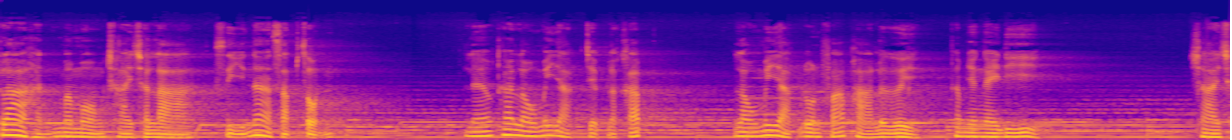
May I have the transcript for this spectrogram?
กล้าหันมามองชายชราสีหน้าสับสน แล้วถ้าเราไม่อยากเจ็บล่ะครับ เราไม่อยากโดนฟ้าผ่าเลยทำยังไงดี ชายช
